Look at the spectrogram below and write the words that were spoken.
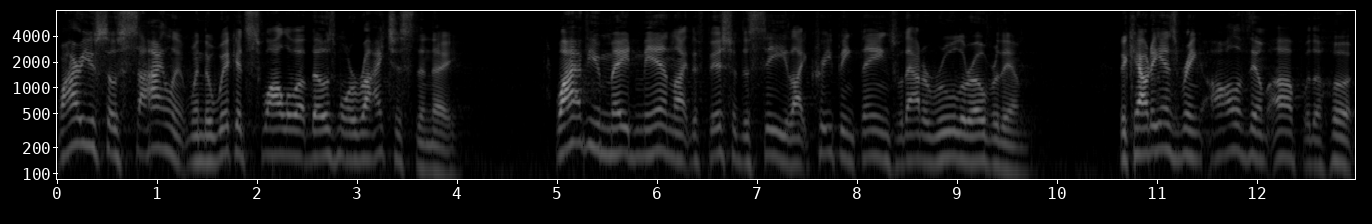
Why are you so silent when the wicked swallow up those more righteous than they? Why have you made men like the fish of the sea, like creeping things without a ruler over them? The Chaldeans bring all of them up with a hook,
